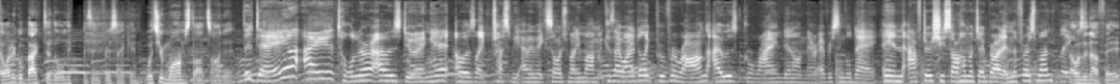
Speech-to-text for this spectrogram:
I want to go back to the only thing for a second. What's your mom's thoughts on it? The day I told her I was doing it, I was like, trust me, I would make so much money, mom. Because I wanted to like prove her wrong. I was grinding on there every single day. And after she saw how much I brought in the first month, like, That was enough, eh?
